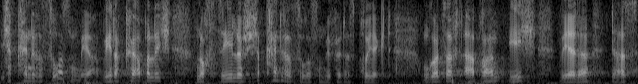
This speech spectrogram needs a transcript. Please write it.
Ich habe keine Ressourcen mehr, weder körperlich noch seelisch. Ich habe keine Ressourcen mehr für das Projekt. Und Gott sagt, Abraham, ich werde das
